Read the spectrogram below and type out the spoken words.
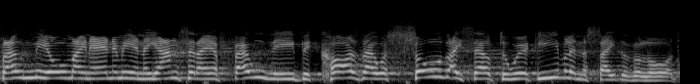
found me, O mine enemy? And he answered, I have found thee because thou hast sold thyself to work evil in the sight of the Lord.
